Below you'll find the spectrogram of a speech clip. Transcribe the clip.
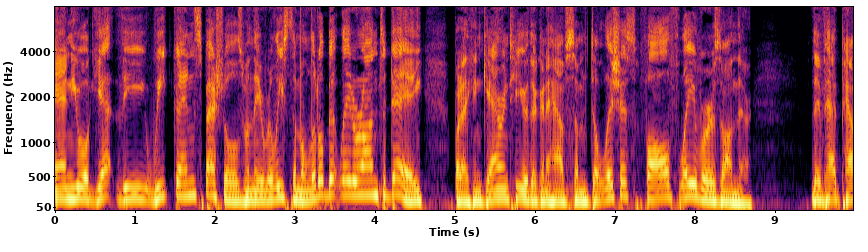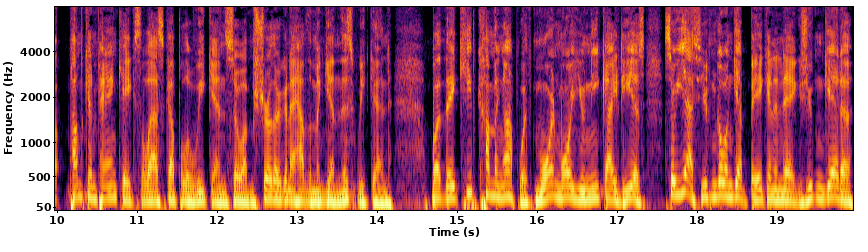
and you will get the weekend specials when they release them a little bit later on today. But I can guarantee you they're going to have some delicious fall flavors on there. They've had pa- pumpkin pancakes the last couple of weekends, so I'm sure they're going to have them again this weekend. But they keep coming up with more and more unique ideas. So yes, you can go and get bacon and eggs. You can get a,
